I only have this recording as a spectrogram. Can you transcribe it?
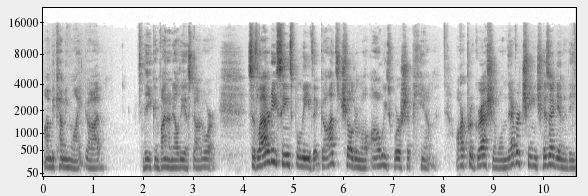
on becoming like God that you can find on LDS.org. Says Latter day Saints believe that God's children will always worship Him. Our progression will never change His identity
